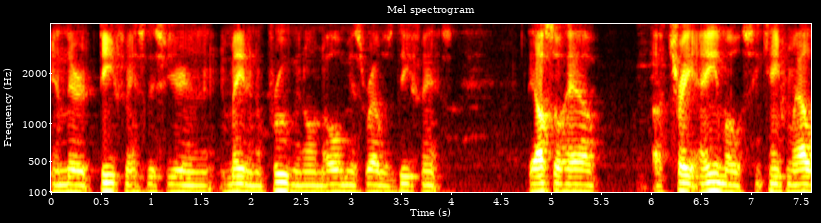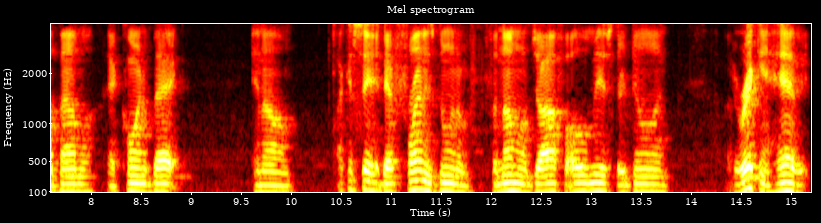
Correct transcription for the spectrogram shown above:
in their defense this year and made an improvement on the Ole Miss Rebels defense. They also have uh, Trey Amos. He came from Alabama at cornerback. And um, like I said, their front is doing a phenomenal job for Ole Miss. They're doing, they're wreaking havoc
